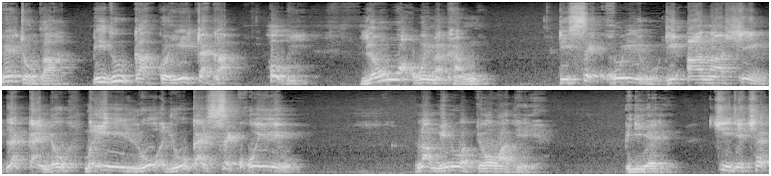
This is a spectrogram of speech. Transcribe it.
ဘယ်တော်သား ပြည်သူကကွယ်ရေးတက်ကဟုတ်ပြီလုံးဝအဝင်မခံဘူးဒီစစ်ခွေးတွေကိုဒီအာနာရှင်လက်ကင်တော့မအေးလို့အယိုးကိုက်စစ်ခွေးတွေကိုနောက်မင်းတို့ကပြောပါသေးတယ် PDF တွေကြည်တစ်ချက်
